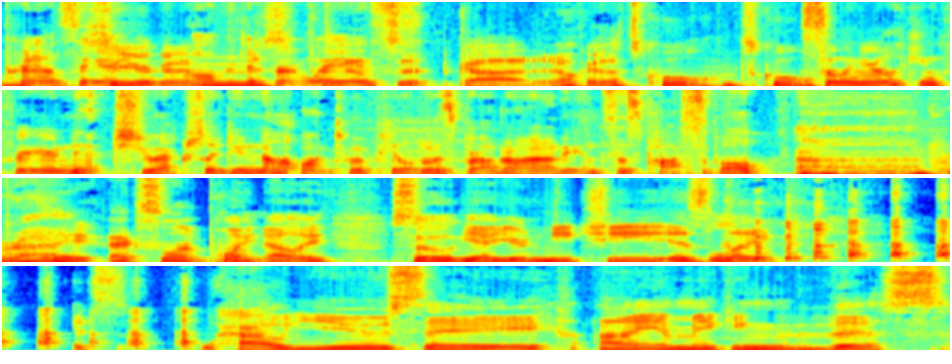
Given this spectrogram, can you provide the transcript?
pronouncing Oh, So it you're in all the different ways. it. Got it. Okay, that's cool. That's cool. So when you're looking for your niche, you actually do not want to appeal to as broad an audience as possible. Right. Excellent point, Elly. So yeah, your Nietzsche is like it's how you say I am making this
